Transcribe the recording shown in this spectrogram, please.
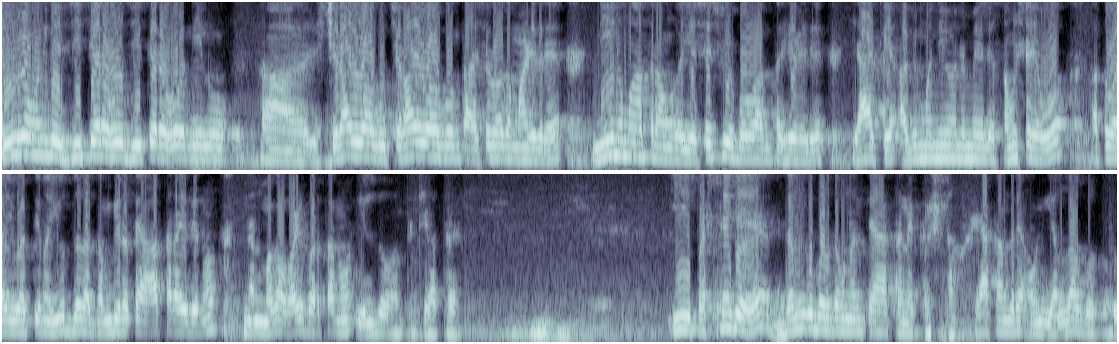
ಎಲ್ಲರೂ ಅವನಿಗೆ ಜೀತೇರ ಹೋ ಜೀತೇರ ಹೋ, ನೀನು ಚಿರಾಯುವಾಗು ಚಿರಾಯುವಾಗು ಅಂತ ಆಶೀರ್ವಾದ ಮಾಡಿದ್ರೆ ನೀನು ಮಾತ್ರ ಅವಾಗ ಯಶಸ್ವಿ ಭವ ಅಂತ ಹೇಳಿದೆ. ಯಾಕೆ? ಅಭಿಮನ್ಯುವನ ಮೇಲೆ ಸಂಶಯವೋ ಅಥವಾ ಇವತ್ತಿನ ಯುದ್ಧದ ಗಂಭೀರತೆ ಆ ಥರ ಇದೇನೋ? ನನ್ನ ಮಗ ಹೊಳಿ ಬರ್ತಾನೋ ಇಲ್ಲೋ ಅಂತ ಕೇಳ್ತಾಳೆ. ಈ ಪ್ರಶ್ನೆಗೆ ದಂಗು ಬರೆದವನಂತೆ ಆಗ್ತಾನೆ ಕೃಷ್ಣ. ಯಾಕಂದ್ರೆ ಅವನಿಗೆಲ್ಲ ಗೊತ್ತು.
